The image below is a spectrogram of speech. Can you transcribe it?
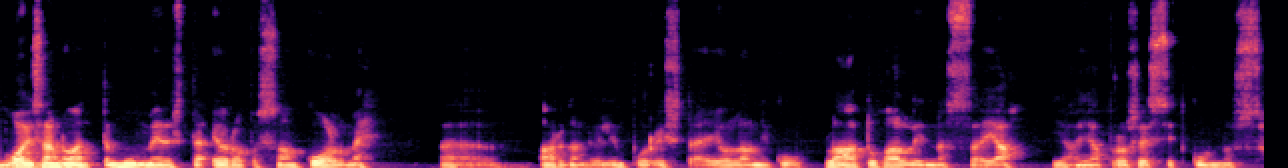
Voin sanoa, että mun mielestä Euroopassa on kolme arganöljyn puristajaa, joilla on niin laatu hallinnassa ja, ja, ja prosessit kunnossa.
